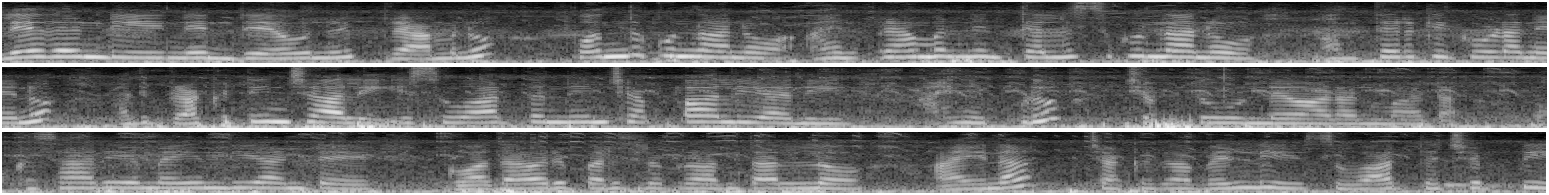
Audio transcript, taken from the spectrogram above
లేదండి నేను దేవుని ప్రేమను పొందుకున్నాను. ఆయన ప్రేమను నేను తెలుసుకున్నాను. అందరికీ కూడా నేను అది ప్రకటించాలి. ఈ సువార్తను నేను చెప్పాలి అని ఆయన ఎప్పుడు చెప్తూ ఉండేవాడు అనమాట ఒకసారి ఏమైంది అంటే గోదావరి పరిసర ప్రాంతాల్లో ఆయన చక్కగా వెళ్ళి సువార్త చెప్పి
